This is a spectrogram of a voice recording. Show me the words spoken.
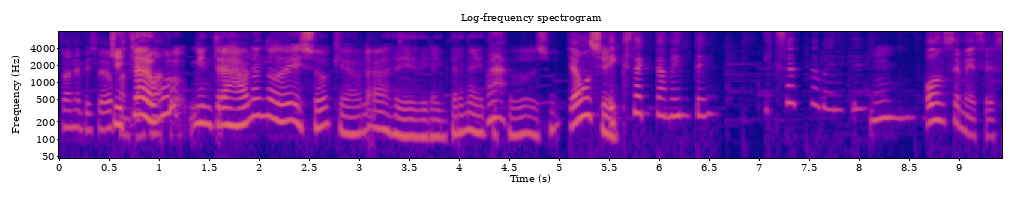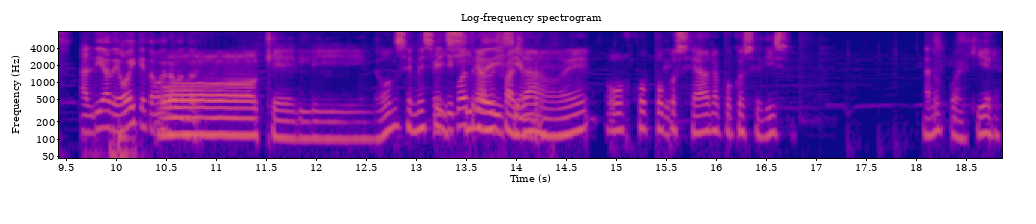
son episodios que claro, fantasma. vos, mientras hablando de eso, que hablabas de, la internet Ah. y todo eso. Llevamos Sí. exactamente, exactamente mm, 11 meses al día de hoy que estamos grabando. esto. Oh, qué lindo. 11 meses y 24 sin de diciembre. fallado, eh. Ojo, poco Sí. se habla, poco se dice. No es. cualquiera.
